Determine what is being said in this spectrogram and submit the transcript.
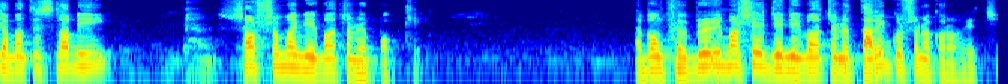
জামাত ইসলামী সবসময় নির্বাচনের পক্ষে। এবং ফেব্রুয়ারি মাসে যে নির্বাচনের তারিখ ঘোষণা করা হয়েছে,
